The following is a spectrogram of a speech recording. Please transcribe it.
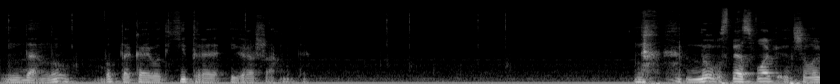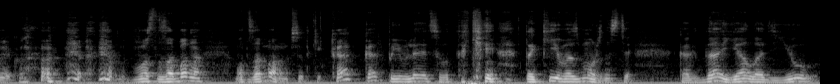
Да, ну, вот такая вот хитрая игра шахматы. Ну, снес флаг человеку. Просто забавно. Вот забавно все-таки, как, как появляются вот такие, такие возможности. Когда я ладью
